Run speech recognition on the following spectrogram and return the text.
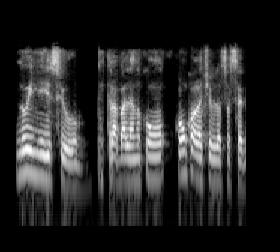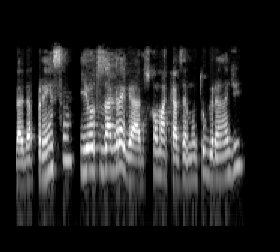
No início, trabalhando com, com o coletivo da Sociedade da Prensa e outros agregados. Como a casa é muito grande,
